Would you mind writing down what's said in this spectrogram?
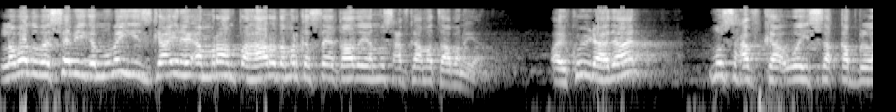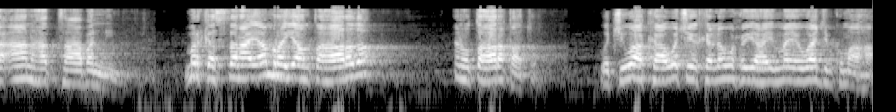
labaduba sabiga mumayiskaa inay amraan tahaarada mar kasta ay qaadayaan musxafka ama taabanayaan. Ay ku yidhaahdaan musxafka wayse qabla'aan ha taabanin. Mar kastana ay amrayaan tahaarada inuu tahaaro qaato. Weji wejiga kalena wuxuu yahay maya waajibkuma aha.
